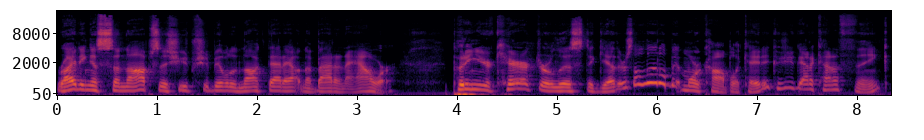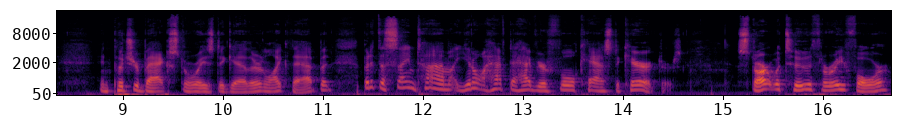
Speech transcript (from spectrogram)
Writing a synopsis, you should be able to knock that out in about an hour. Putting your character list together is a little bit more complicated because you've got to kind of think and put your backstories together and like that. But but at the same time, you don't have to have your full cast of characters. Start with two, three, four.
